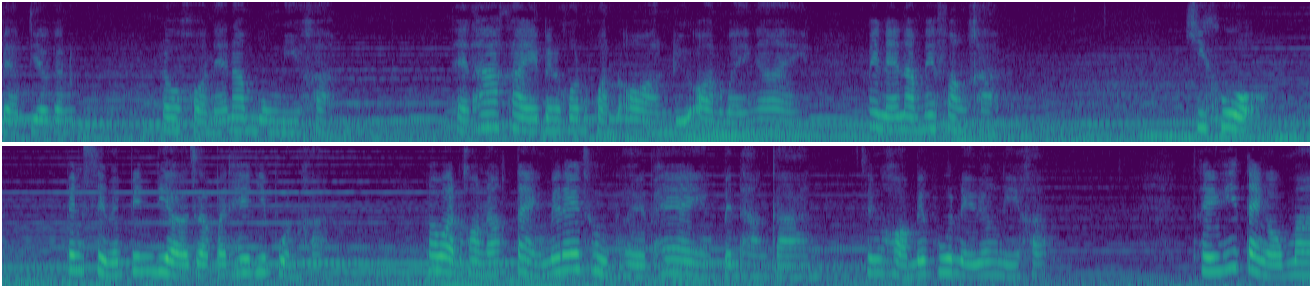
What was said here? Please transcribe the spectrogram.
แบบเดียวกัน เราขอแนะนำวงนี้ค่ะ แต่ถ้าใครเป็นคนขวัญอ่อนหรืออ่อนไหวง่าย ไม่แนะนำให้ฟังค่ะ คิคุเป็นศิลปินเดี่ยวจากประเทศญี่ปุ่นค่ะ ประวัติของนักแต่งไม่ได้ถูกเผยแพร่อย่างเป็นทางการ จึงขอไม่พูดในเรื่องนี้ค่ะ เพลงที่แต่งออกมา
